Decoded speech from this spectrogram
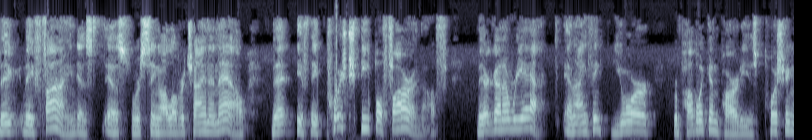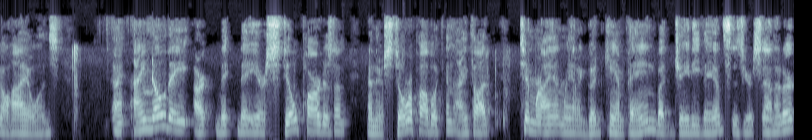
they they find, as as we're seeing all over China now, that if they push people far enough, they're going to react. And I think your Republican Party is pushing Ohioans. I, I know they are they, they are still partisan and they're still Republican. I thought Tim Ryan ran a good campaign, but J.D. Vance is your senator.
